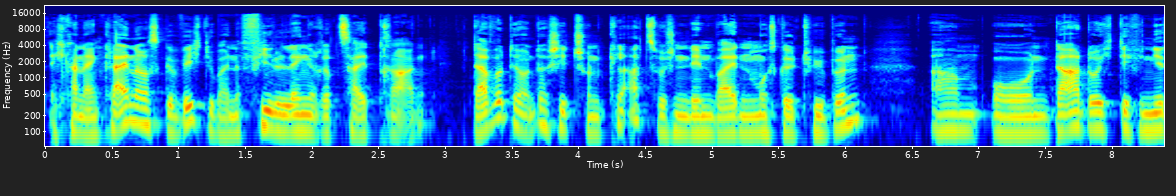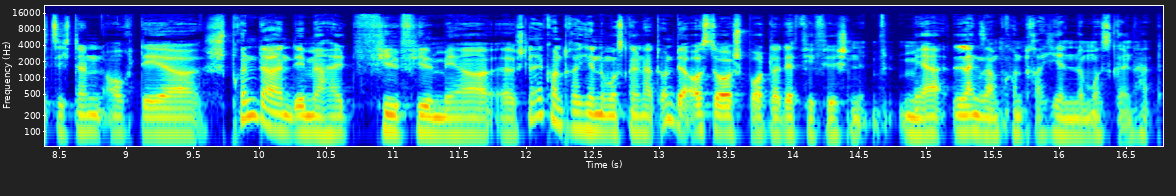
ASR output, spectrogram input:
ich kann ein kleineres Gewicht über eine viel längere Zeit tragen. Da wird der Unterschied schon klar zwischen den beiden Muskeltypen. Ähm, und dadurch definiert sich dann auch der Sprinter, indem er halt viel, viel mehr äh, schnell kontrahierende Muskeln hat und der Ausdauersportler, der viel, viel mehr langsam kontrahierende Muskeln hat.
